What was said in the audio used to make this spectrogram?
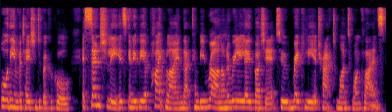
or the invitation to book a call. Essentially, it's going to be a pipeline that can be run on a really low budget to regularly attract one to one clients.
